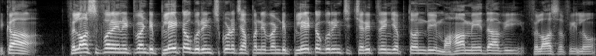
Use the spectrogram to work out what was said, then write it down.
ఇక ఫిలాసఫర్ అయినటువంటి ప్లేటో గురించి కూడా చెప్పనివ్వండి. ప్లేటో గురించి చరిత్ర ఏం చెప్తోంది? మహామేధావి ఫిలాసఫీలో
